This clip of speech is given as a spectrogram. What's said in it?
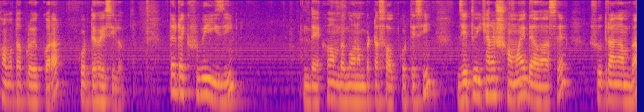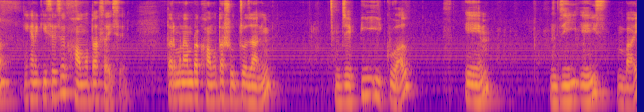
ক্ষমতা প্রয়োগ করা, করতে হয়েছিল? তো এটা খুবই ইজি দেখো আমরা গ নাম্বারটা সলভ করতেছি। যেহেতু এখানে সময় দেওয়া আছে, সুতরাং আমরা এখানে কী চাইছে? ক্ষমতা চাইছে। তার মানে আমরা ক্ষমতা সূত্র জানি। যে P equal M G H by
